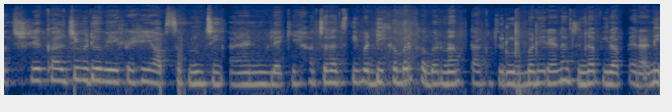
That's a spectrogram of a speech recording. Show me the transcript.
ਸਤਿ ਸ਼੍ਰੀ ਅਕਾਲ ਜੀ ਵੀਡੀਓ ਵੇਖ ਰਹੇ ਆਪ ਸਭ ਨੂੰ ਜੀ ਐਂਡ ਲੈ ਕੇ ਹਾਜ਼ਰ ਅੱਜ ਦੀ ਵੱਡੀ ਖਬਰ ਖਬਰ ਨਾਲ ਤੱਕ ਜ਼ਰੂਰ ਬਣੇ ਰਹਿਣਾ, ਜਿੰਨਾ ਵੀਰਾ ਭੈਣਾਂ ਨੇ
